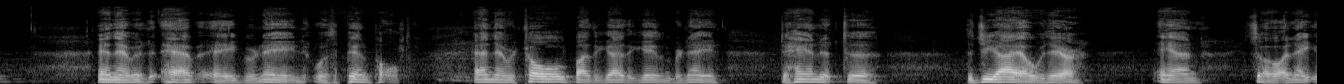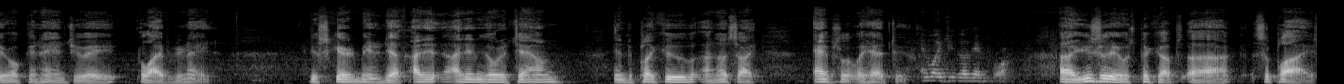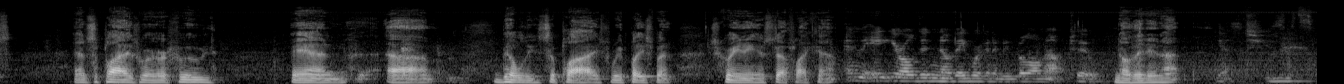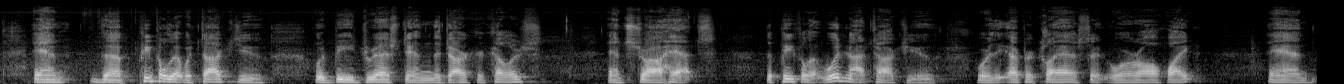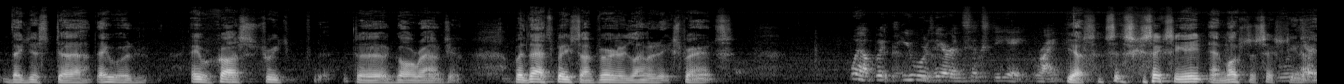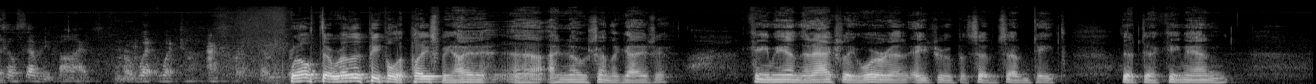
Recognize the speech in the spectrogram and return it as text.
and they would have a grenade with a pin pulled, and they were told by the guy that gave them the grenade to hand it to the GI over there, and so an eight-year-old can hand you a live grenade. Just scared me to death. I didn't, I didn't go to town into Pleiku unless I absolutely had to. And what'd you go there for? Uh, usually it was pick up uh, supplies, and supplies were food and uh, building supplies, replacement screening and stuff like that. And the eight-year-old didn't know they were gonna be blown up too? No, they did not. Yes. And the people that would talk to you would be dressed in the darker colors and straw hats. The people that would not talk to you were the upper class that wore all white, and they just uh, they would they would cross the street to go around you. But that's based on very limited experience. Well, but you were there in sixty-eight, right? Yes, 68 and most of You were there 69. until seventy-five, or what, what time? Well, there were other people that placed me. I, uh, I know some of the guys that came in that actually were in A Troop at 717th that uh, came in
